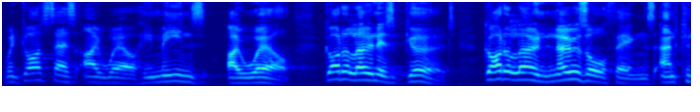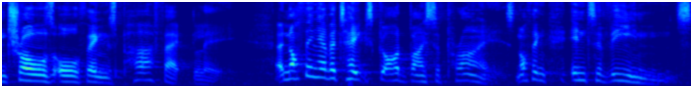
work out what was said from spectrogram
when God says, I will, he means I will. God alone is good. God alone knows all things and controls all things perfectly. And nothing ever takes God by surprise. Nothing intervenes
